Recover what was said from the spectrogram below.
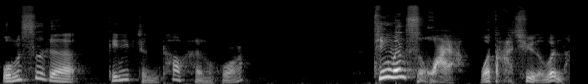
我们四个给你整套狠活。”听闻此话呀，我打趣的问他：“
